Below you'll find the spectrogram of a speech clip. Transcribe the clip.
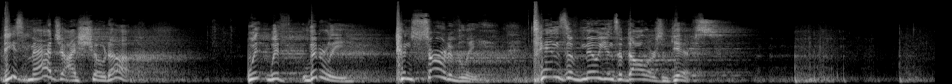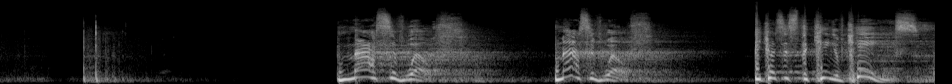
these magi showed up with, with literally, conservatively, tens of millions of dollars of gifts. Massive wealth. Massive wealth. Because it's the King of Kings,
